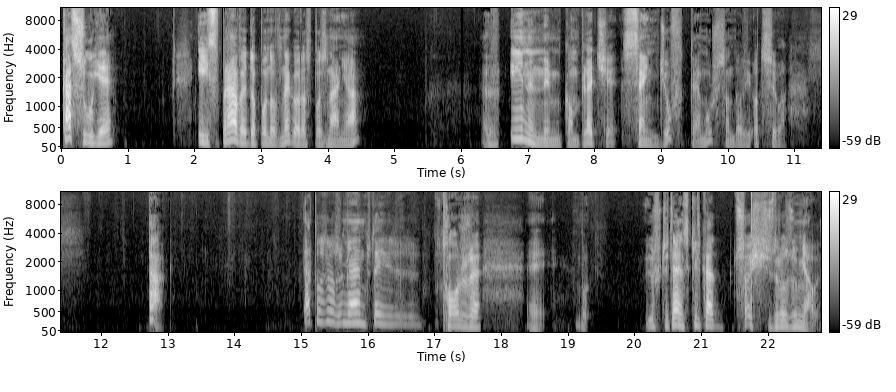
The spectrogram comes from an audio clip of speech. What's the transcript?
kasuje i sprawę do ponownego rozpoznania w innym komplecie sędziów temuż sądowi odsyła. Tak. Ja to zrozumiałem tutaj to, że e, bo już czytając kilka, coś zrozumiałem.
